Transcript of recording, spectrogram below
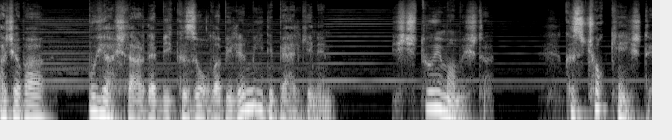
Acaba bu yaşlarda bir kızı olabilir miydi Belgin'in? Hiç duymamıştı. Kız çok gençti.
